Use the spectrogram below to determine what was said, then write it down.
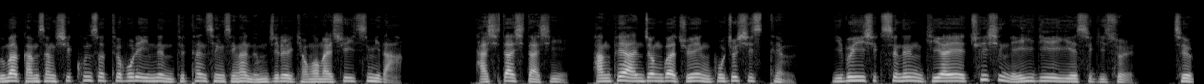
음악 감상 시 콘서트 홀에 있는 듯한 생생한 음질을 경험할 수 있습니다. 다시 다시 다시 방패 안정과 주행 보조 시스템 EV6는 기아의 최신 ADAS 기술, 즉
